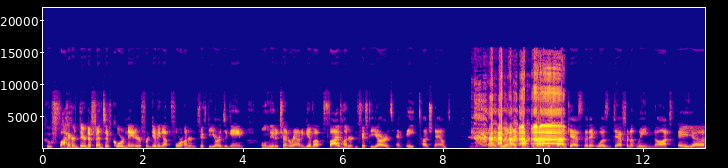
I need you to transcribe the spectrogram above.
who fired their defensive coordinator for giving up 450 yards a game, only to turn around and give up 550 yards and eight touchdowns. And you and I talked about on this podcast that it was definitely not a uh,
